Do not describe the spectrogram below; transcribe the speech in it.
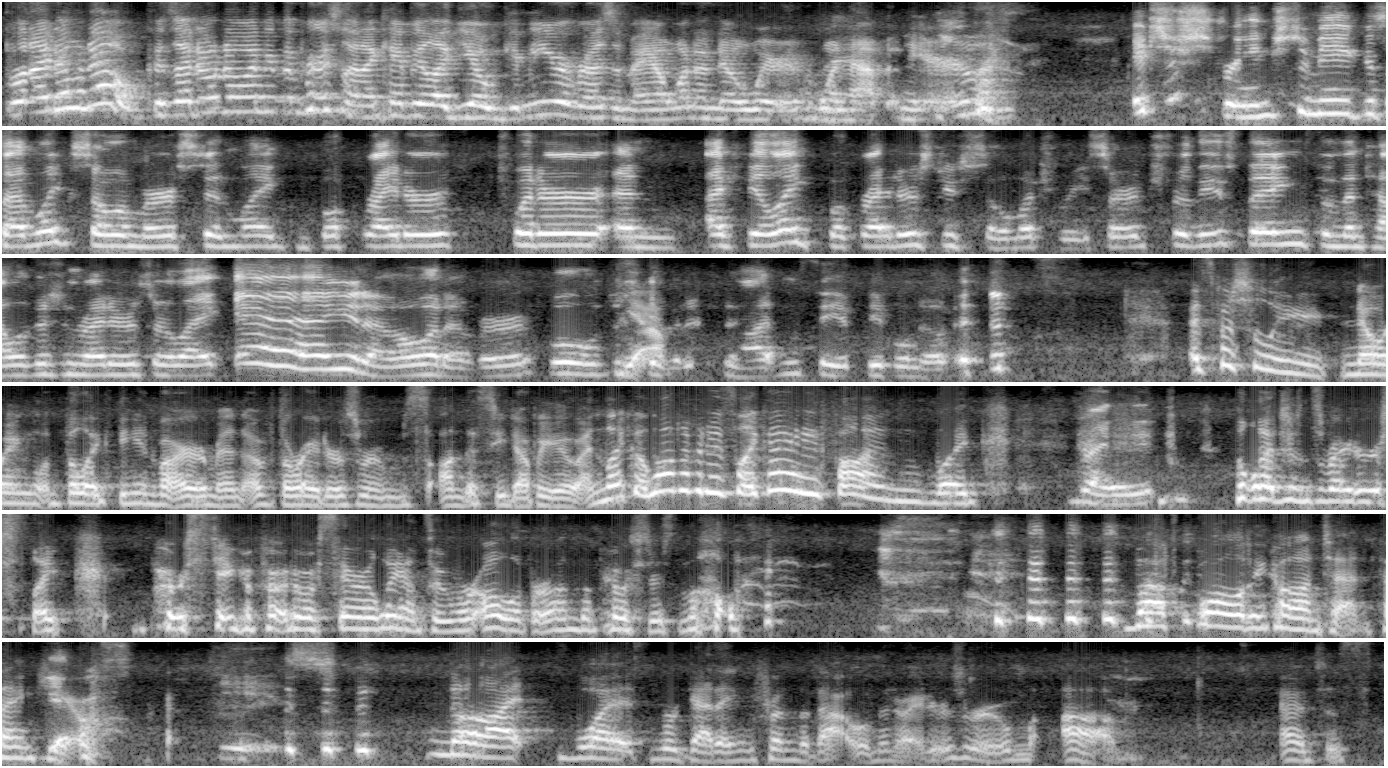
but I don't know because I don't know any of the person. I can't be like, "Yo, give me your resume. I want to know where what happened here." It's just strange to me because I'm like so immersed in like book writer Twitter, and I feel like book writers do so much research for these things, and then television writers are like, eh, you know, whatever. We'll just Yeah. give it a shot and see if people notice. especially knowing the like the environment of the writers' rooms on the CW, and like a lot of it is like, hey, fun, like right? the Legends writers like posting a photo of Sara Lance who were all over Oliver on the posters in the hallway. That's quality content. Thank you. yes. Not what we're getting from the Batwoman writers' room. Um, I just,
